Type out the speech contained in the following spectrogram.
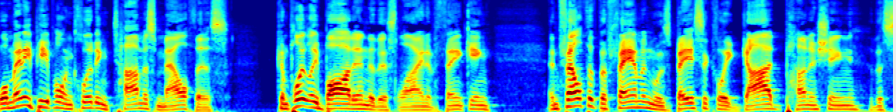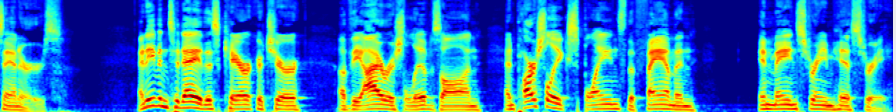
Well, many people, including Thomas Malthus, completely bought into this line of thinking and felt that the famine was basically God punishing the sinners. And even today, this caricature of the Irish lives on and partially explains the famine in mainstream history.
